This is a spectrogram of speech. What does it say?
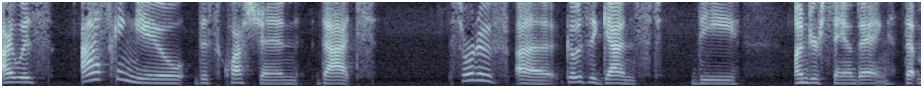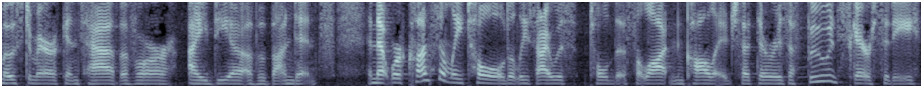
I was asking you this question that sort of uh, goes against the understanding that most Americans have of our idea of abundance. And that we're constantly told, at least I was told this a lot in college, that there is a food scarcity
